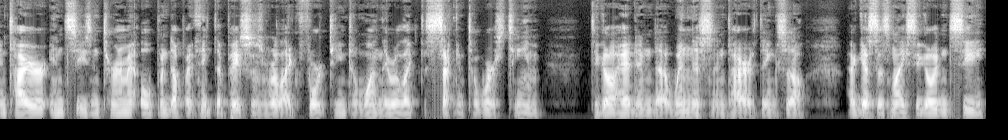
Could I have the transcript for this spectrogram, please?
entire in season tournament opened up, I think the Pacers were like 14 to 1. They were like the second to worst team to go ahead and uh, win this entire thing. So I guess it's nice to go ahead and see,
